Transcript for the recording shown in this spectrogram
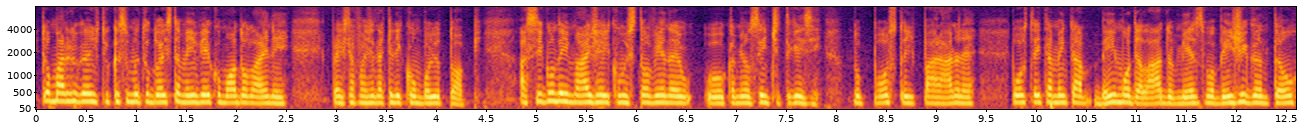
E tomara que o Grande Truque Simulator 2 também venha com modo online aí, pra estar fazendo aquele comboio top. A segunda imagem aí, como estão vendo aí, o, o caminhão 113 do posto aí parado, né? O posto aí também tá bem modelado mesmo, bem gigantão,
